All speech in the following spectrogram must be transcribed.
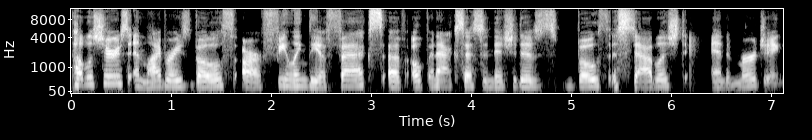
Publishers and libraries both are feeling the effects of open access initiatives, both established and emerging.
